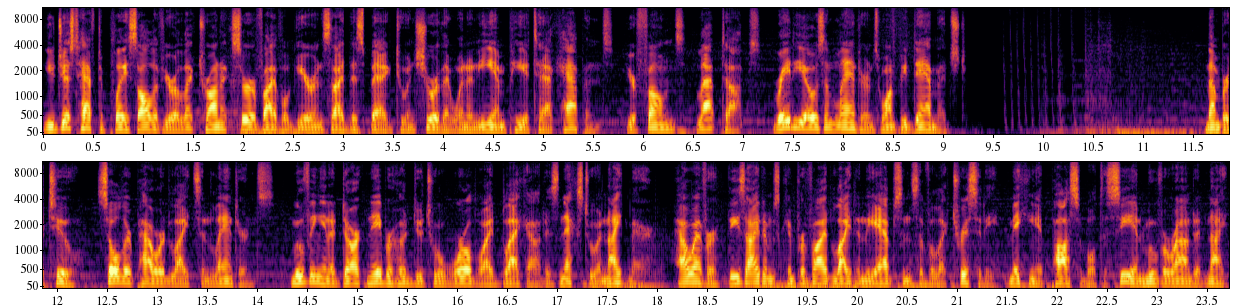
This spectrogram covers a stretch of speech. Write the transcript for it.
You just have to place all of your electronic survival gear inside this bag to ensure that when an EMP attack happens, your phones, laptops, radios, and lanterns won't be damaged. Number 2. Solar-powered lights and lanterns. Moving in a dark neighborhood due to a worldwide blackout is next to a nightmare. However, these items can provide light in the absence of electricity, making it possible to see and move around at night.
